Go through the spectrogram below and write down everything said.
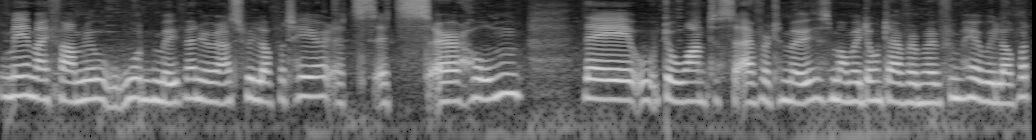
Me and my family wouldn't move anywhere else. We love it here. It's it's our home. They don't want us ever to move. Mum, we don't ever move from here. We love it.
